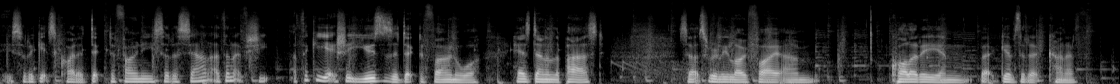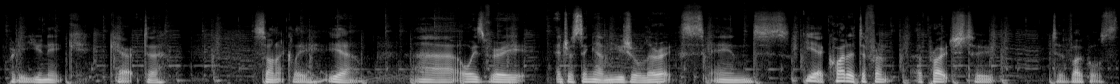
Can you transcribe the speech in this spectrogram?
he sort of gets quite a dictaphone sort of sound. I don't know if she, I think he actually uses a dictaphone or has done in the past. So it's really lo-fi um, quality, and but gives it a kind of pretty unique character sonically. Yeah, uh, always very interesting, unusual lyrics, and yeah, quite a different approach to to vocals.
